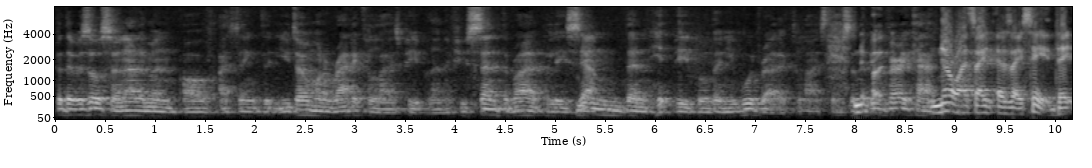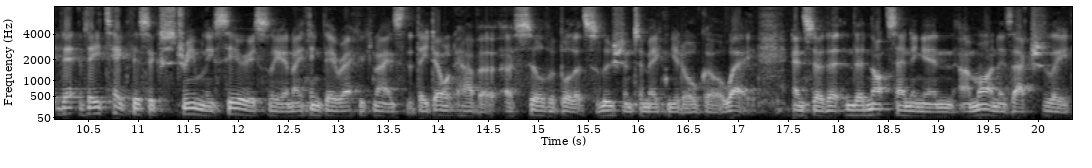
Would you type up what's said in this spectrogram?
but there was also an element of, I think, that you don't want to radicalize people, and if you sent the riot police yeah. in, then hit people, then you would radicalize them. So being very careful. No, as I as I say, they, they, they take this extremely seriously, and I think they recognize that they don't have a, a silver bullet solution to making it all go away, and so that they're not sending in Omon is actually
